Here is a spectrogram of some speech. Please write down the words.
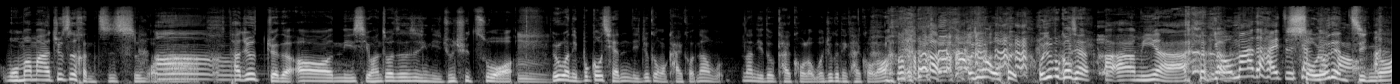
我妈妈就是很支持我嘛，她就觉得哦你喜欢做这个事情你就去做，嗯，如果你不够钱你就跟我开口，那我那你都开口了，我就跟你开口了，我就我我就不够钱啊啊米娅，有妈的孩子手有点。紧哦，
